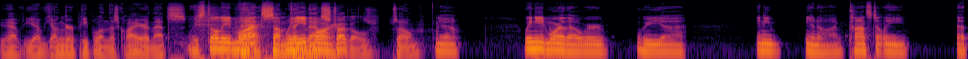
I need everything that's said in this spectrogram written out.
you have you have younger people in this choir, and that's we still need more that's something we need that more struggles. So Yeah. We need more though. We're we uh any you know, I'm constantly at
